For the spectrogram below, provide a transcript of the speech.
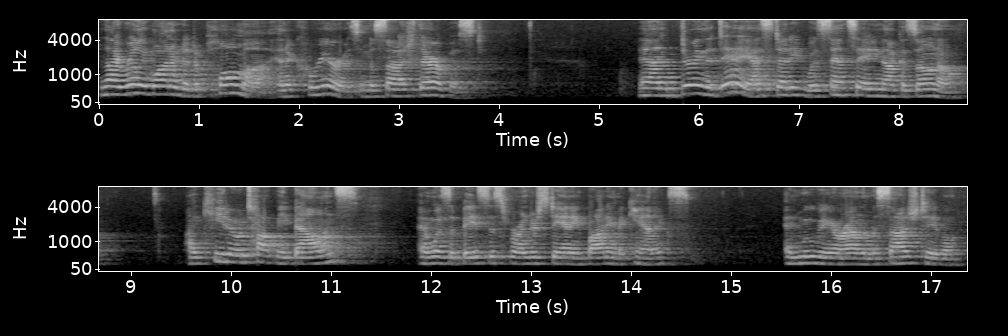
and I really wanted a diploma and a career as a massage therapist. And during the day, I studied with Sensei Nakazono. Aikido taught me balance and was a basis for understanding body mechanics and moving around the massage table.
